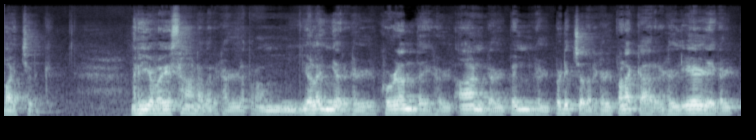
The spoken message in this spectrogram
வாய்ச்சிருக்கு. நிறைய வயசானவர்கள் அப்புறம் இளைஞர்கள் குழந்தைகள் ஆண்கள் பெண்கள் படித்தவர்கள் பணக்காரர்கள் ஏழைகள்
